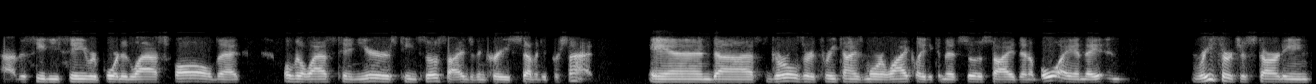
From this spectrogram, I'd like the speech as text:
uh, the CDC reported last fall that over the last 10 years, teen suicides have increased 70%. And uh, girls are three times more likely to commit suicide than a boy. And, they, and research is starting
